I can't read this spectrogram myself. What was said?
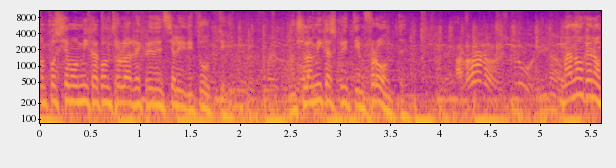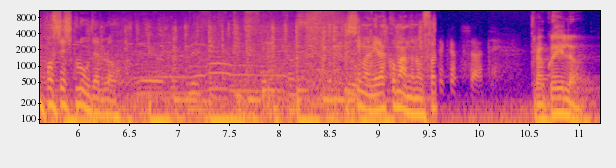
Non possiamo mica controllare le credenziali di tutti. Non ce l'ha mica scritto in fronte. Allora lo escludi. Ma non che non posso escluderlo. Sì, ma mi raccomando, non fate cazzate. Tranquillo.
